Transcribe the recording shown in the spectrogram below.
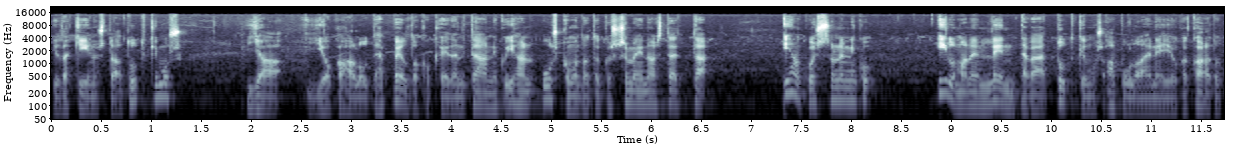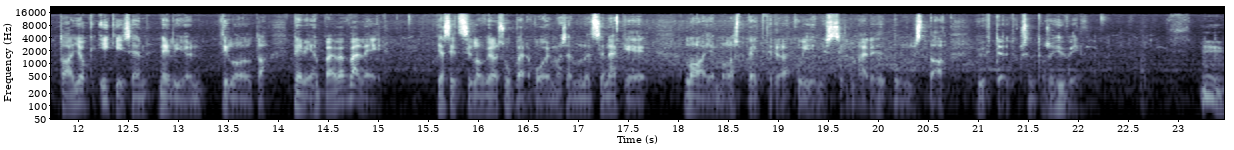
jota kiinnostaa tutkimus ja joka haluaa tehdä peltokokeita, niin tämä on niin kuin ihan uskomatonta, koska se meinaa sitä, että ihan kuin se on niin kuin ilmanen lentävä tutkimusapulainen, joka kartoittaa jok ikisen neljön tiloilta neljän päivän välein. Ja sitten sillä on vielä supervoima semmoinen, että se näkee laajemmalla spektrillä kuin ihmissilmä, eli se tunnistaa yhteytyksen tosi hyvin. Hmm,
